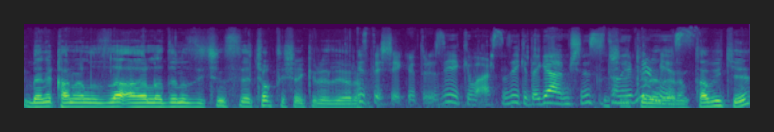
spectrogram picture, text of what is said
Beni kanalınızda ağırladığınız için size çok teşekkür ediyorum. Biz teşekkür ederiz. İyi ki varsınız. İyi ki de gelmişsiniz. Teşekkür tanıyabilir miyiz? ederim. Tabii ki.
